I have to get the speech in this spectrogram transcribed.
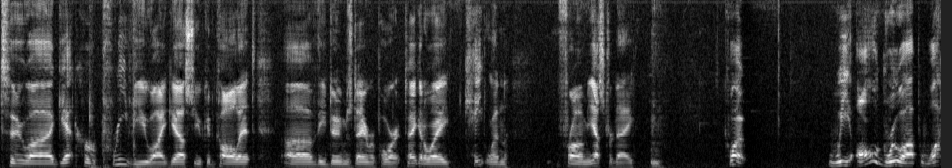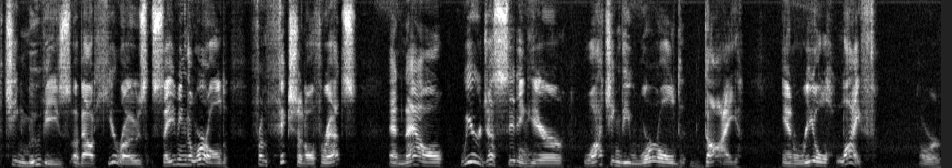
to uh, get her preview, I guess you could call it, of the Doomsday Report. Take it away, Caitlin, from yesterday. Quote, We all grew up watching movies about heroes saving the world from fictional threats, and now we're just sitting here watching the world die in real life or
